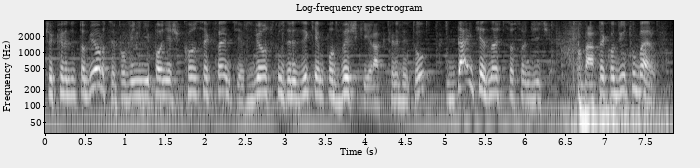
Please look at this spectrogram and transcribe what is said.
Czy kredytobiorcy powinni ponieść konsekwencje w związku z ryzykiem podwyżki rat kredytu? Dajcie znać, co sądzicie. Podatek od youtuberów.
